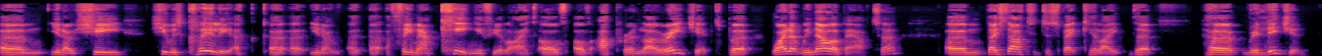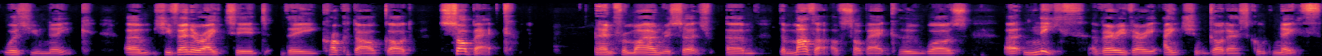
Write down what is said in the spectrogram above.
um, you know, she she was clearly a, a, a you know a, a, female king, if you like, of of Upper and Lower Egypt. But why don't we know about her? Um, they started to speculate that her religion was unique. Um, she venerated the crocodile god Sobek, and from my own research, um, the mother of Sobek, who was uh, Neith, a very, very ancient goddess called Neith.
